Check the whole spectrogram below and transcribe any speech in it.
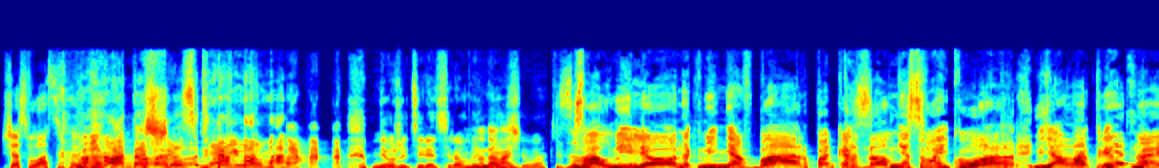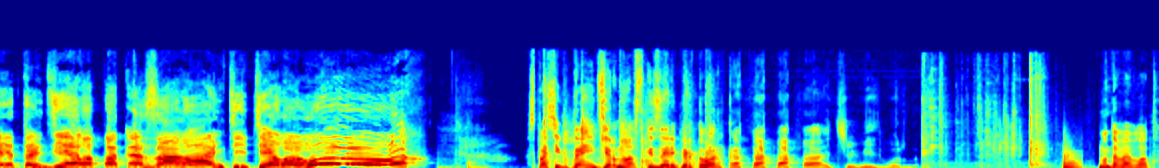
Сейчас Влад споет. Да сейчас споем. Мне уже терять все равно нечего. Звал миллионок меня в бар, показал мне свой куар. Я в ответ на это дело показала антитело. Спасибо Тане Терновской за репертуар. Чуметь можно. Ну давай, Влад,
